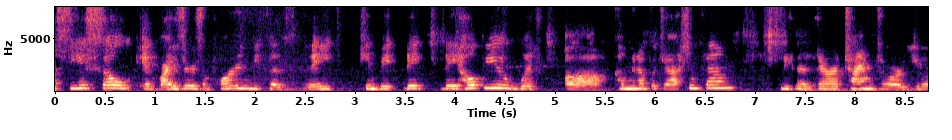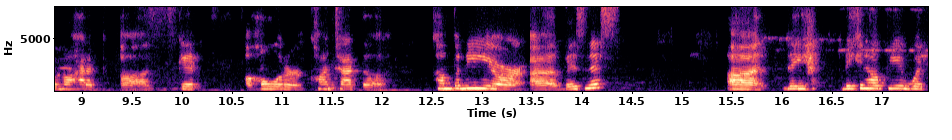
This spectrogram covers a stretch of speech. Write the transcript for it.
CSO advisor is important because they can be they they help you with uh coming up with your action plan because there are times where you don't know how to uh, get a hold or contact a company or a business. Uh they they can help you with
